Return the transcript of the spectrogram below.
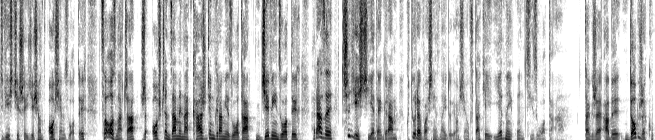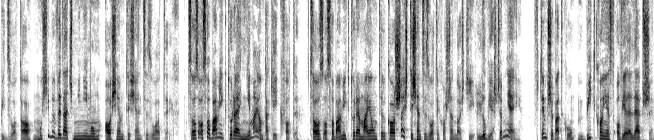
268 zł, co oznacza, że oszczędzamy na każdym gramie złota 9 zł razy 31 gram, które właśnie znajdują się w takiej jednej uncji złota. Także, aby dobrze kupić złoto, musimy wydać minimum 8 tysięcy złotych. Co z osobami, które nie mają takiej kwoty? Co z osobami, które mają tylko 6 tysięcy złotych oszczędności lub jeszcze mniej? W tym przypadku Bitcoin jest o wiele lepszy,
